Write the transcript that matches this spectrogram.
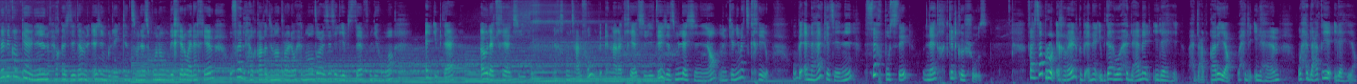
مرحبا بكم كاملين في حلقة جديدة من أجي نقول لك؟ كنتمنى تكونوا بخير وعلى خير. وفي هذه الحلقة غادي نهضروا على واحد الموضوع عزيز عليا بزاف واللي هو الإبداع أو la créativité خصكم تعرفوا بأن la créativité جات من اللاتينية من كلمة creo وبأنها كتعني faire pousser, naître quelque chose فاعتبروا الإغريق بأن الإبداع هو واحد العمل إلهي واحد العبقرية واحد الإلهام واحد العطية إلهية.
